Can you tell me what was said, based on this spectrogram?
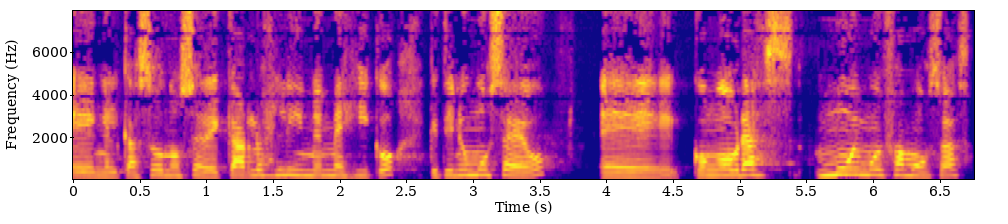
En el caso, no sé, de Carlos Slim en México, que tiene un museo eh, con obras muy, muy famosas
